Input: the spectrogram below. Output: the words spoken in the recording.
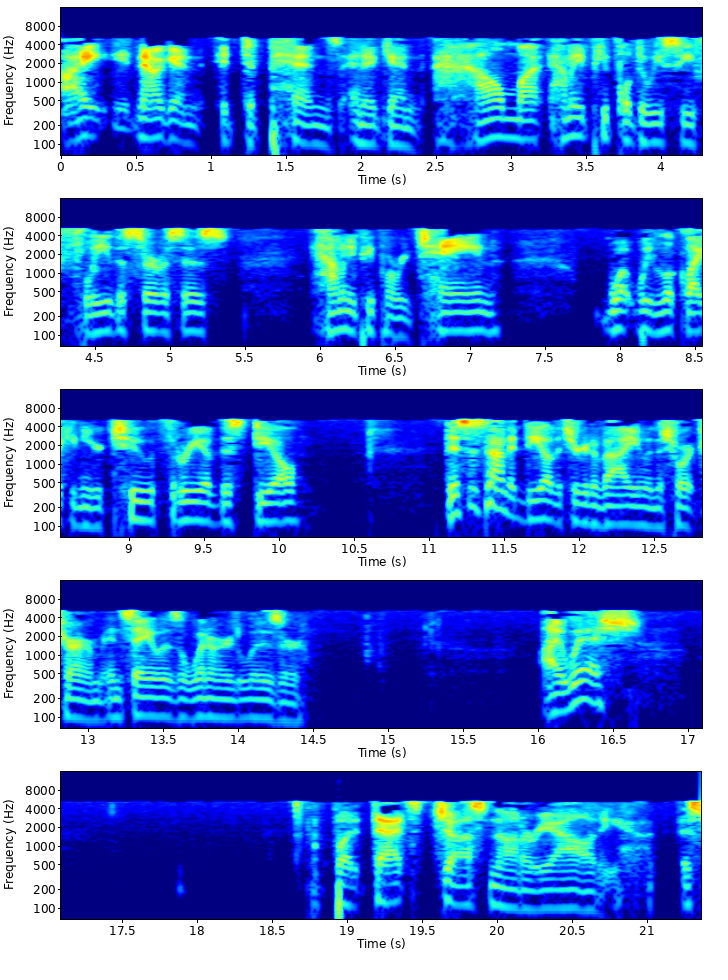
I now again, it depends, and again, how much, how many people do we see flee the services? How many people retain? What we look like in year two, three of this deal? This is not a deal that you're going to value in the short term and say it was a winner or loser. I wish, but that's just not a reality. As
